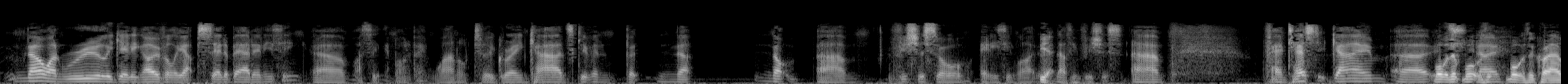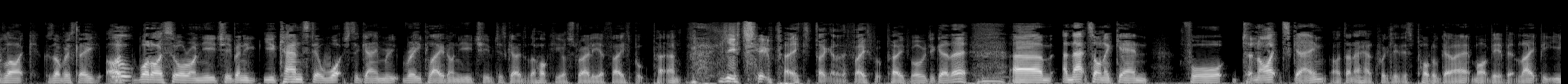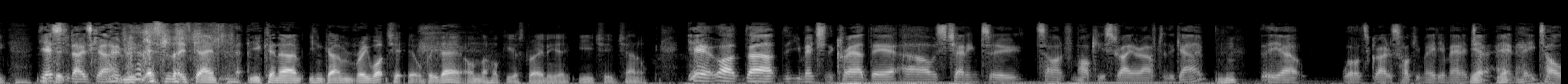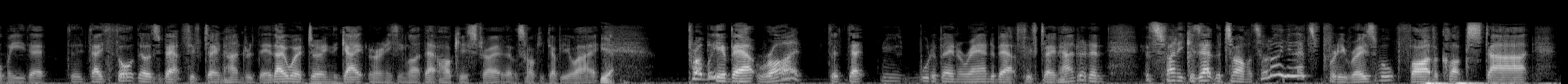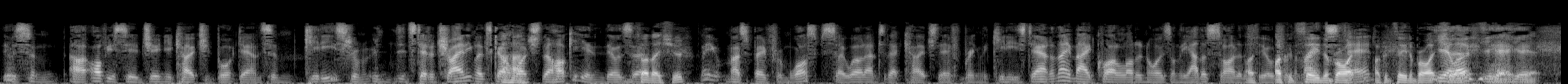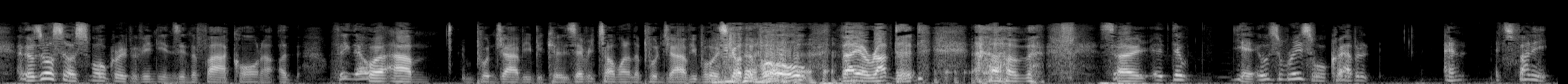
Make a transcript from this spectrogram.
no one really getting overly upset about anything. Um, I think there might have been one or two green cards given, but no, not um, vicious or anything like that. Yeah. Nothing vicious. Um, fantastic game. Uh, What was it? What was it? What was the crowd like? Because obviously, I, what I saw on YouTube, and you, you can still watch the game re- replayed on YouTube. Just go to the Hockey Australia Facebook pa- um, YouTube page. Don't go to the Facebook page. Why would you go there? Um, and that's on again for tonight's game. I don't know how quickly this pod will go out. It might be a bit late, but you, you could- Yesterday's game. you- yesterday's game. You can um, you can go and rewatch it. It'll be there on the Hockey Australia YouTube channel. Yeah, well, uh, you mentioned the crowd there. Uh, I was chatting to someone from Hockey Australia after the game, Mhm. the uh, world's greatest hockey media manager, Yeah, yeah. and he told me that they thought there was about 1,500 there. They weren't doing the gate or anything like that, Hockey Australia. That was Hockey WA. Yeah. Probably about right. That that would have been around about 1,500. And it's funny because at the time I thought, oh yeah, that's pretty reasonable. Five o'clock start. There was some, uh, obviously a junior coach had brought down some kiddies from, instead of training, let's go and Uh-huh. watch the hockey. And there was a, So they should. I think it must have been from Wasps, so well done to that coach there for bringing the kiddies down. And they made quite a lot of noise on the other side of the I, field. I could the see the bright. stand. I could see the bright Yellow, shirts. yeah, yeah, And there was also a small group of Indians in the far corner. I, I think they were um, Punjabi because every time one of the Punjabi boys got the ball, they erupted. Um, so, it, yeah, it was a reasonable crowd, but it, and it's funny.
